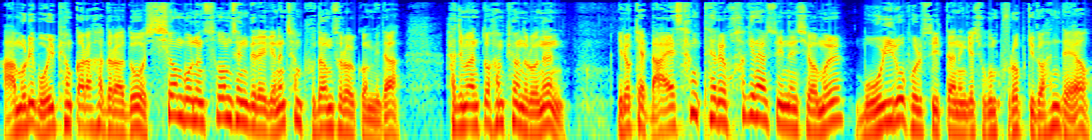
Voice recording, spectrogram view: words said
아무리 모의 평가라 하더라도 시험 보는 수험생들에게는 참 부담스러울 겁니다. 하지만 또 한편으로는 이렇게 나의 상태를 확인할 수 있는 시험을 모의로 볼 수 있다는 게 조금 부럽기도 한데요.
